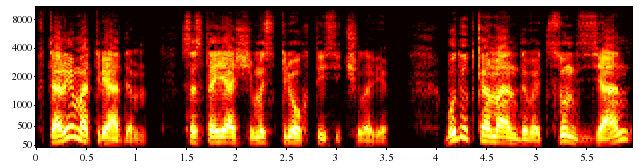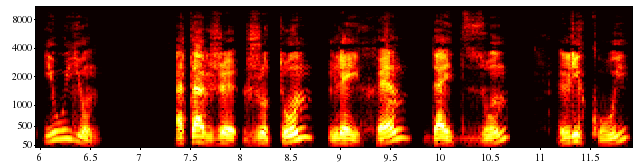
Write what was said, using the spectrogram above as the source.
Вторым отрядом, состоящим из трех тысяч человек, будут командовать Цунцзян и Уюн, а также Джутун, Лейхэн, Дайцзун, Ликуй,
